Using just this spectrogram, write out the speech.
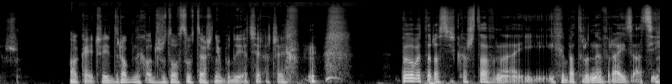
Już. Okej, czyli drobnych odrzutowców też nie budujecie raczej. Byłoby to dosyć kosztowne i, i chyba trudne w realizacji.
